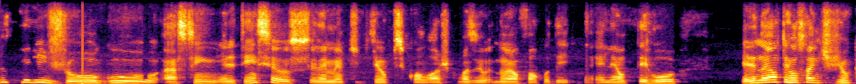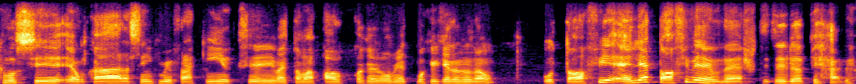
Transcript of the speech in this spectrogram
É aquele jogo, assim, ele tem seus elementos de terror psicológico, mas não é o foco dele. Né? Ele é um terror. Ele não é um terror Silent Hill que você é um cara, assim, meio fraquinho, que você vai tomar pau a qualquer momento, porque querendo ou não, o Toff, ele é Toff mesmo, né? Acho que tu entendeu a piada.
